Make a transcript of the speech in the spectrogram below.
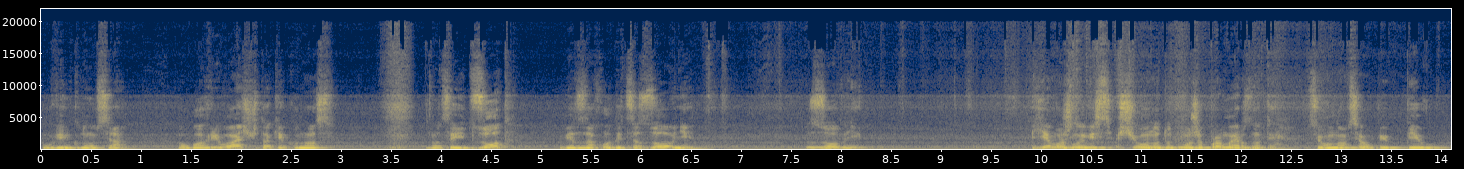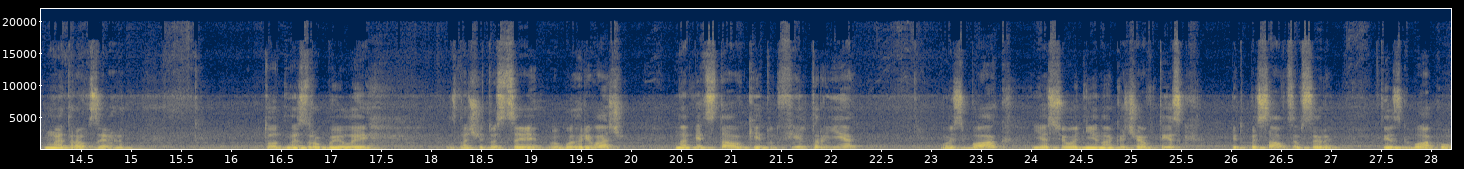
увімкнувся обогрівач, так як у нас оцей дзот, він знаходиться ззовні. Ззовні. Є можливість, що воно тут може промерзнути. Всього навсього пів, пів метра в землю. Тут ми зробили значить, ось цей обогрівач на підставки. Тут фільтр є. Ось бак. Я сьогодні накачав тиск, підписав це все. Тиск баку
